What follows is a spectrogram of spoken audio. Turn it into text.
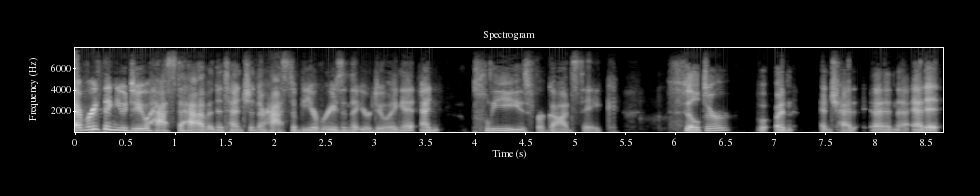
everything you do has to have an intention. There has to be a reason that you're doing it. And please, for God's sake, filter and and chat and edit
